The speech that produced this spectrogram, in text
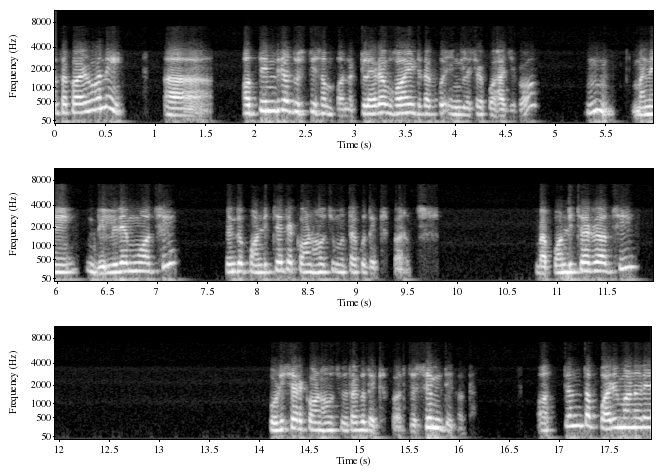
ତ କହିବନି ଅତୀନ୍ଦ୍ରିୟ ଦୃଷ୍ଟି ସମ୍ପନ୍ନ କ୍ଲେରୋଭଏଣ୍ଟ ତାକୁ ଇଂଲିଶରେ କୁହାଯିବ ମାନେ ଦିଲ୍ଲୀରେ ମୁଁ ଅଛି କିନ୍ତୁ ପଣ୍ଡିଚେରୀରେ କ'ଣ ହେଉଛି ମୁଁ ତାକୁ ଦେଖିପାରୁଛି ବା ପଣ୍ଡିଚେରୀରେ ଅଛି ଓଡ଼ିଶାରେ କ'ଣ ହେଉଛି ତାକୁ ଦେଖିପାରୁଛି ସେମିତି କଥା ଅତ୍ୟନ୍ତ ପରିମାଣରେ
